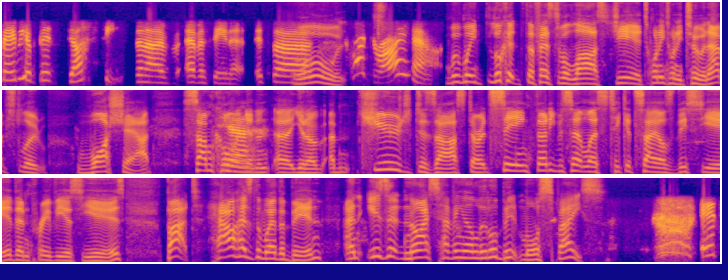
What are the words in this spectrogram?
maybe a bit dusty than I've ever seen it. It's uh, it's quite dry now. when we look at the festival last year, 2022, an absolute washout. Some calling Yeah. it, an, uh, you know, a huge disaster. It's seeing 30% less ticket sales this year than previous years. But how has the weather been? And is it nice having a little bit more space? It's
